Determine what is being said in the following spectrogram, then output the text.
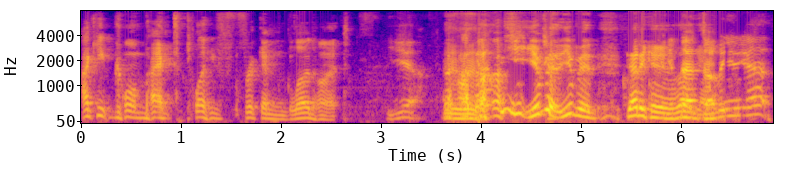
I keep going back to play freaking Bloodhunt. Yeah. You've been you've been dedicated Get to that that. W yet?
